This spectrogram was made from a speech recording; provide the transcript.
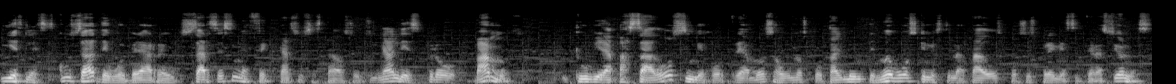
Y es la excusa de volver a reusarse sin afectar sus estados originales, pero vamos, ¿qué hubiera pasado si mejor creamos a unos totalmente nuevos que no estén atados por sus previas iteraciones?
